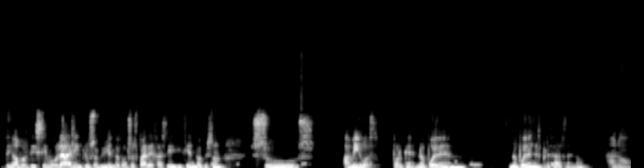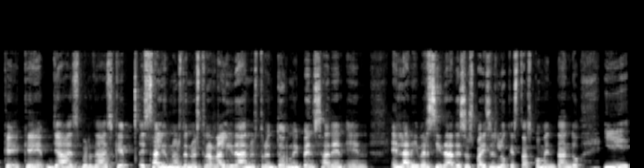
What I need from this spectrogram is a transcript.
digamos, disimular, incluso viviendo con sus parejas y diciendo que son sus amigos, porque no pueden, no pueden expresarse, ¿no? Claro, que, ya es verdad, es que es salirnos de nuestra realidad, nuestro entorno y pensar en, la diversidad de esos países, lo que estás comentando. Y,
